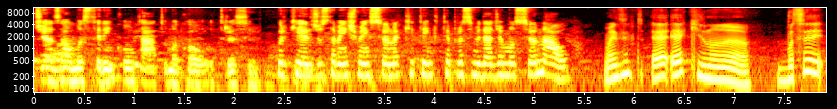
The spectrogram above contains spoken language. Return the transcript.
de as almas terem contato uma com a outra, assim. Porque justamente menciona que tem que ter proximidade emocional. Mas é, é aquilo, né? Você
